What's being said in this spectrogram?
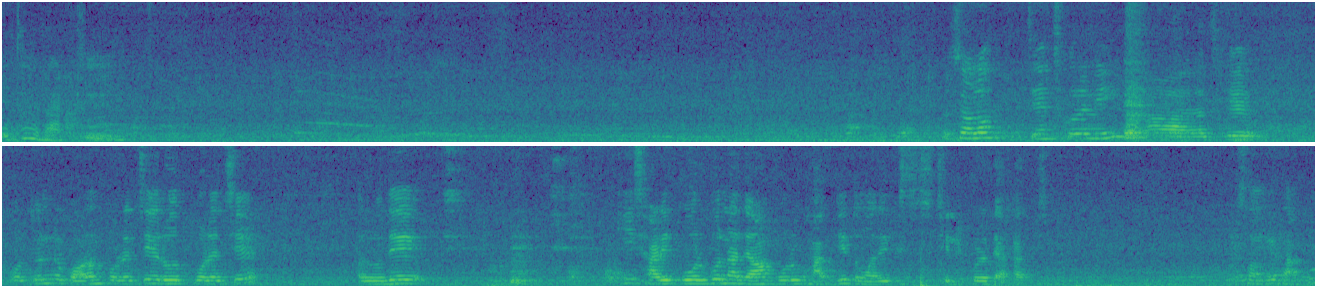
কোথায় রাখি? চলো চেঞ্জ করে নিই। আর আজকে প্রচণ্ড গরম পড়েছে, রোদ পড়েছে। রোদে কি শাড়ি পরবো না জামা পরবো ভাবছি, তোমাদের সিলেক্ট করে দেখাচ্ছি। সঙ্গে থাকো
